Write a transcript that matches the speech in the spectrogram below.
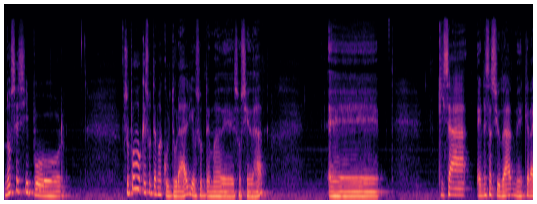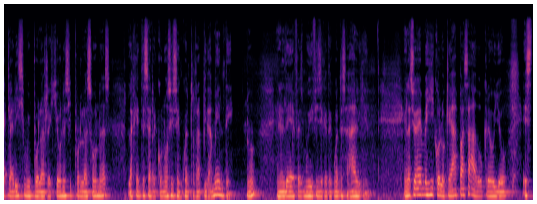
no sé si por... Supongo que es un tema cultural y es un tema de sociedad. Eh, quizá en esa ciudad me queda clarísimo y por las regiones y por las zonas la gente se reconoce y se encuentra rápidamente, ¿no? En el DF es muy difícil que te encuentres a alguien. En la Ciudad de México lo que ha pasado, creo yo, es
